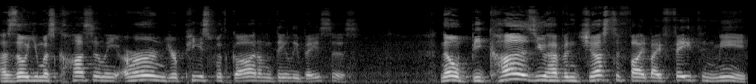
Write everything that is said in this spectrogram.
as though you must constantly earn your peace with God on a daily basis. No, because you have been justified by faith in me,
